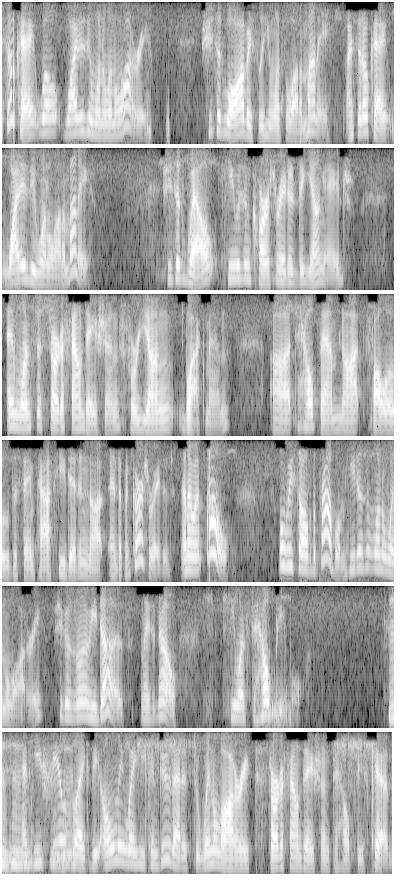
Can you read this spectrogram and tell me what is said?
said, okay, well, why does he want to win a lottery? She said, well, obviously he wants a lot of money. I said, okay, why does he want a lot of money? She said, well, he was incarcerated at a young age and wants to start a foundation for young black men uh, to help them not follow the same path he did and not end up incarcerated. And I went, oh, well, we solved the problem. He doesn't want to win the lottery. She goes, no, he does. And I said, no, he wants to help people. Mm-hmm. And he feels mm-hmm. like the only way he can do that is to win the lottery, to start a foundation to help these kids.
